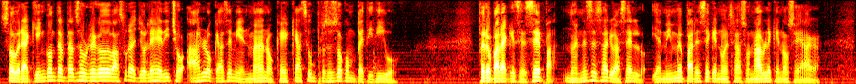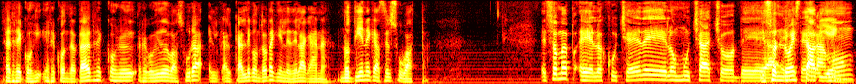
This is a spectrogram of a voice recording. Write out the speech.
sobre a quién contratar sobre recogido de basura, yo les he dicho, haz lo que hace mi hermano, que es que hace un proceso competitivo. Pero para que se sepa, no es necesario hacerlo. Y a mí me parece que no es razonable que no se haga. O sea, contratar el recogi- recogido de basura, el alcalde contrata a quien le dé la gana. No tiene que hacer subasta. Eso me, eh, lo escuché de los muchachos de Eso no de está bien.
